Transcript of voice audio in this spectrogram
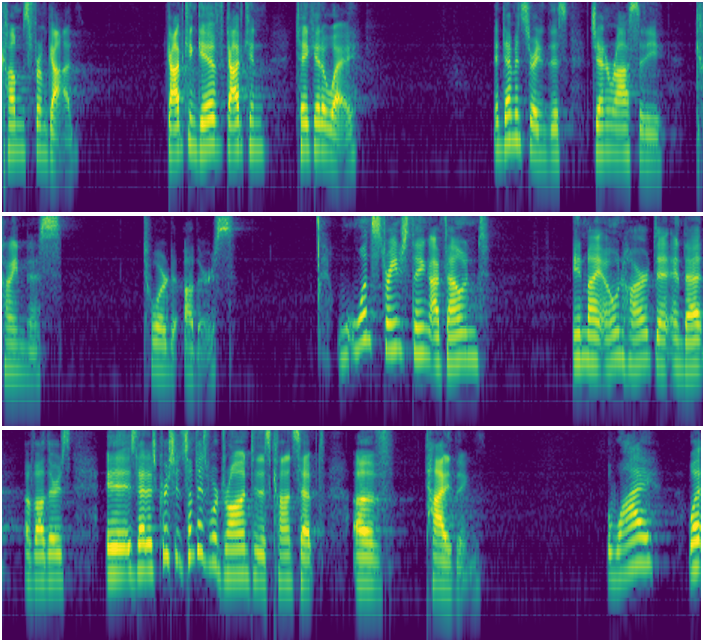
comes from God. God can give, God can take it away. And demonstrating this generosity, kindness toward others. One strange thing I found in my own heart and that of others is that as Christians, sometimes we're drawn to this concept of tithing. Why? Well,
